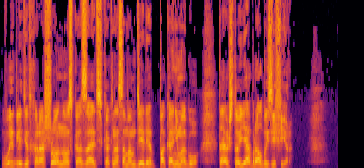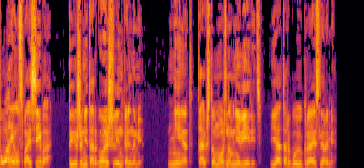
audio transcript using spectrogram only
Выглядит хорошо, но сказать, как на самом деле, пока не могу. Так что я брал бы Зефир. Понял, спасибо. Ты же не торгуешь Линкольнами? Нет, так что можно мне верить. Я торгую Крайслерами.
